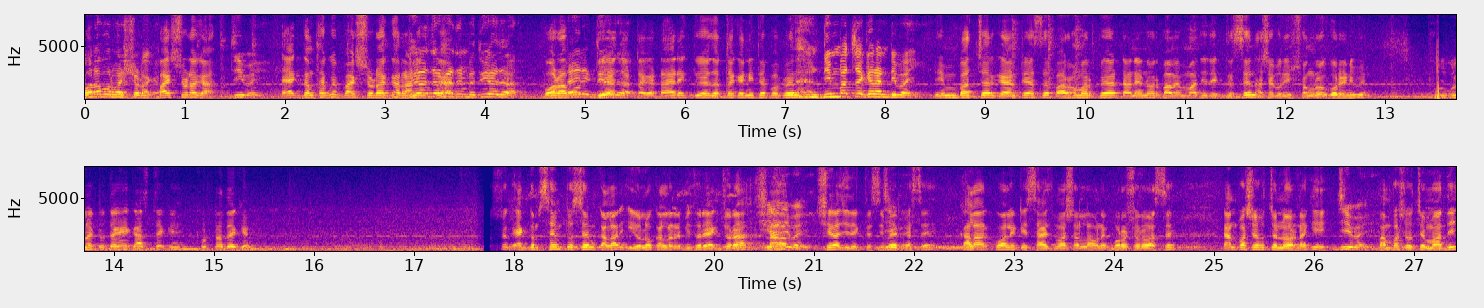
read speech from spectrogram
বরাবর বাইশশো টাকা। বাইশশো টাকা? জি ভাই। একদম থাকবে বাইশশো টাকা দুই রানিং হাজার দুই বরাবর দুই হাজার। টাকা ডাইরেক্ট দুই হাজার টাকা নিতে পারবেন। ডিম বাচ্চা গ্যারান্টি ভাই। ডিম বাচ্চার গ্যারান্টি আছে পেয়ার ডানে নর বামে মাদি দেখতেছেন আশা করি সংগ্রহ করে নেবেন। ফুলগুলো একটু দেখে কাছ থেকে ঠোঁটটা দেখেন। একদম same to same colour yellow কালারের ভিতরে এক জোড়া সিরাজি দেখতেছি ভাইয়ের কাছে। কালার কোয়ালিটি সাইজ মাশাল্লাহ অনেক বড় সড়ো আছে। ডান পাশে হচ্ছে নর নাকি? জি ভাই। বাম পাশে হচ্ছে মাদি।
